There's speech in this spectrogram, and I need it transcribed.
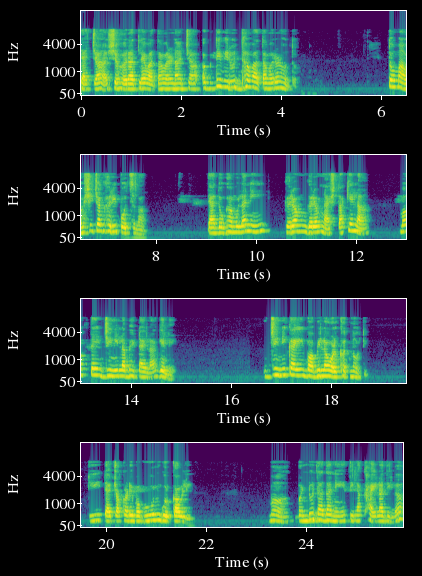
त्याच्या शहरातल्या वातावरणाच्या अगदी विरुद्ध वातावरण होतं. तो मावशीच्या घरी पोचला. त्या दोघा मुलांनी गरम गरम नाश्ता केला मग ते जिनीला भेटायला गेले. जिनी काही बॉबीला ओळखत नव्हती. ती त्याच्याकडे बघून गुरकावली. मग बंडू दादाने तिला खायला दिलं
